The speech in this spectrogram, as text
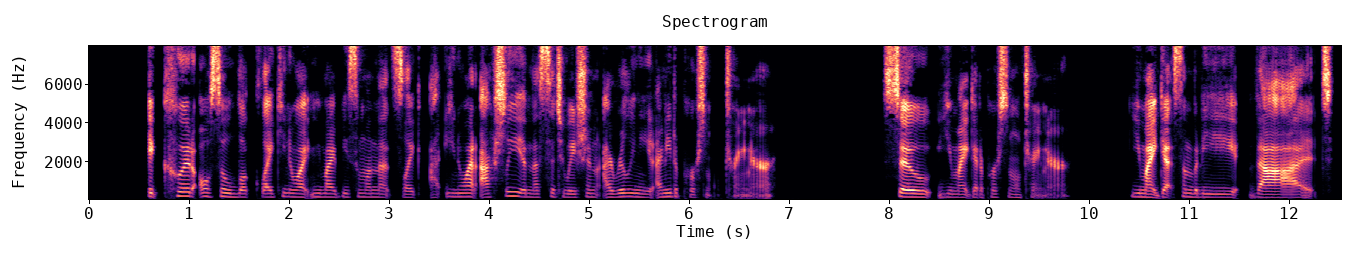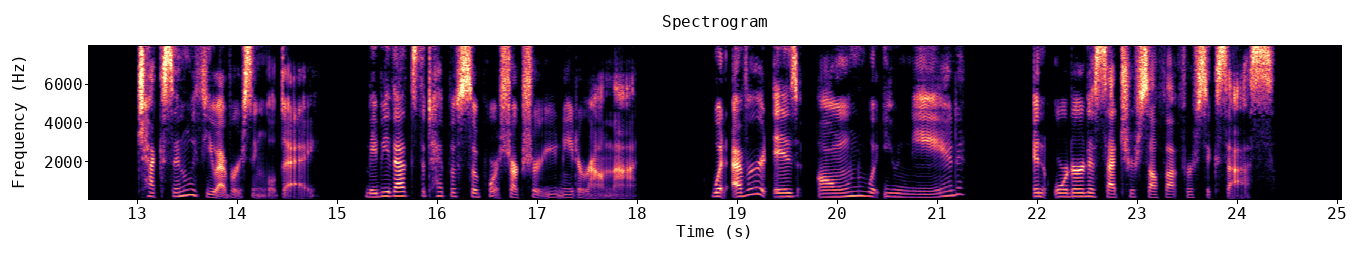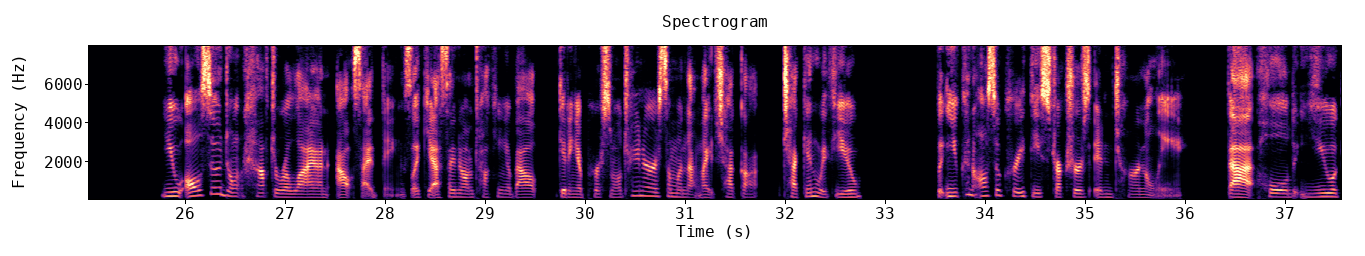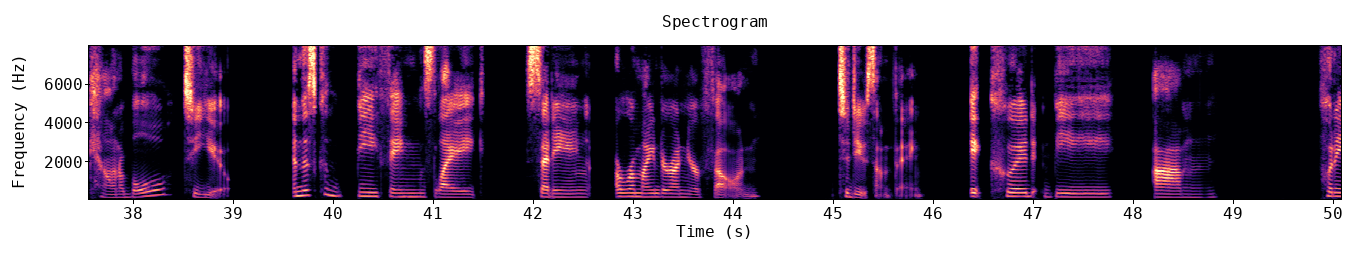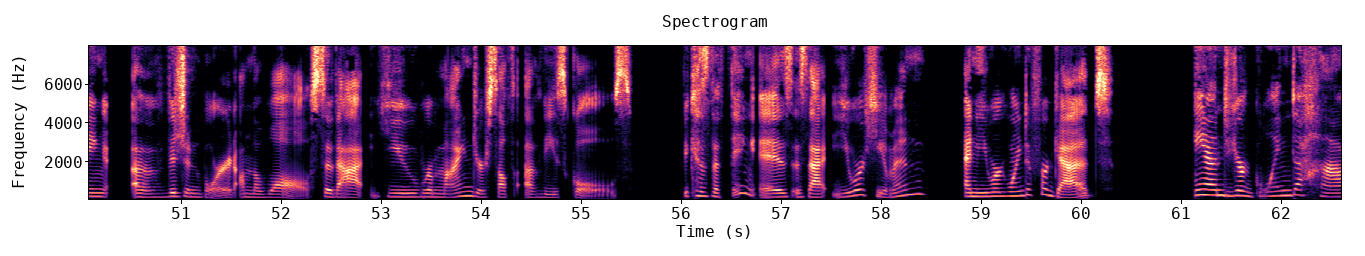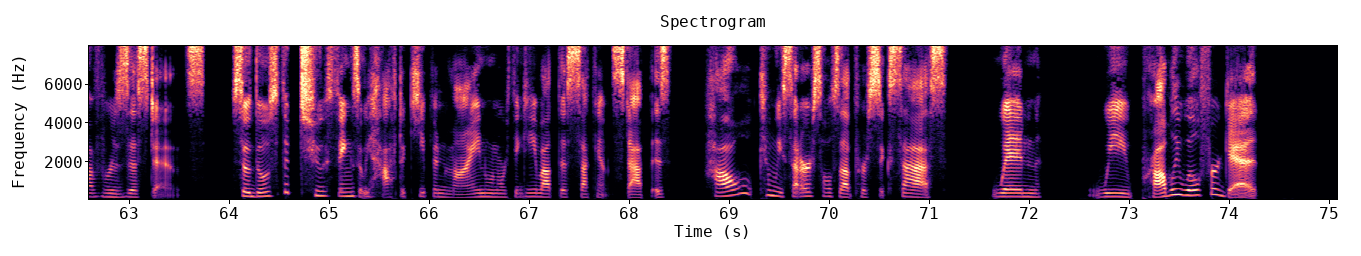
It could also look like, you know what, you might be someone that's like, you know what, actually in this situation, I really need, I need a personal trainer. So you might get a personal trainer. You might get somebody that checks in with you every single day. Maybe that's the type of support structure you need around that. Whatever it is, own what you need in order to set yourself up for success. You also don't have to rely on outside things. Like, yes, I know I'm talking about getting a personal trainer or someone that might check check in with you, but you can also create these structures internally that hold you accountable to you. And this could be things like setting a reminder on your phone to do something. It could be um, putting a vision board on the wall so that you remind yourself of these goals. Because the thing is, is that you are human and you are going to forget and you're going to have resistance. So those are the two things that we have to keep in mind when we're thinking about this second step is how can we set ourselves up for success when we probably will forget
